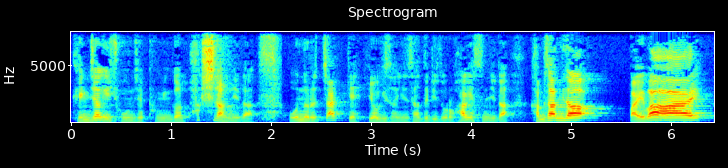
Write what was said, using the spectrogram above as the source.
굉장히 좋은 제품인 건 확실합니다. 오늘은 짧게 여기서 인사드리도록 하겠습니다. 감사합니다. 바이바이.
